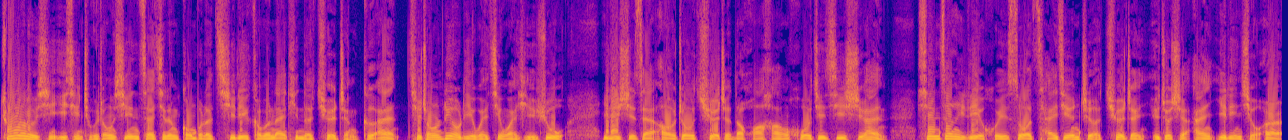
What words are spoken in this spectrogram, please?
中央流行疫情指挥中心在今天公布了七例 COVID-19 的确诊个案，其中六例为境外移入，一例是在澳洲确诊的华航货机机师案，新增一例回溯裁剪者确诊，也就是案一零九二。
